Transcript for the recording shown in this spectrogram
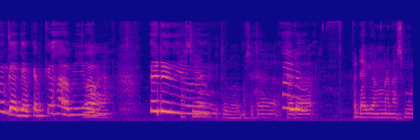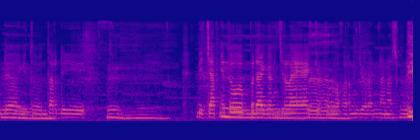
menggagalkan kehamilan? ya Aduh. ya kasihan gitu loh maksudnya pada pedagang nanas muda gitu ntar di dicapnya tuh pedagang jelek gitu loh karena jualan nanas muda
